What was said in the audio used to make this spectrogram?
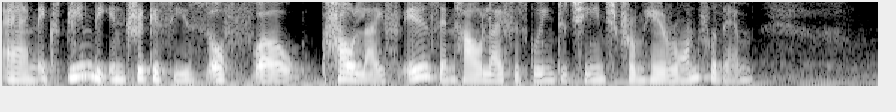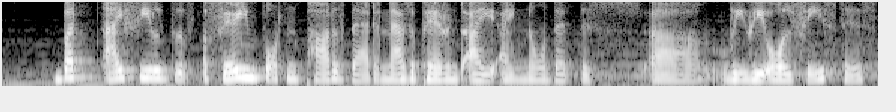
and explain the intricacies of uh, how life is and how life is going to change from here on for them. But I feel the, a very important part of that, and as a parent, I, I know that this uh, we, we all face this.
